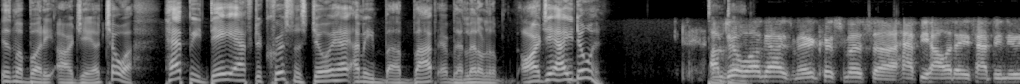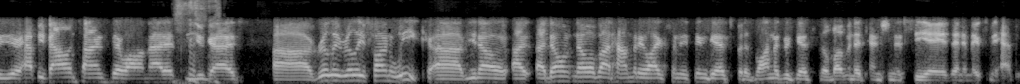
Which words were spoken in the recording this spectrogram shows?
is my buddy RJ Ochoa. Happy day after Christmas, Joey. I mean, uh, Bob, uh, blah, blah, blah. RJ, how you doing? I'm doing well, guys. Merry Christmas, uh, happy holidays, happy New Year, happy Valentine's Day while I'm at it to you guys. Uh, really, really fun week. Uh, you know, I, I don't know about how many likes anything gets, but as long as it gets the love and attention of CA, then it makes me happy.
